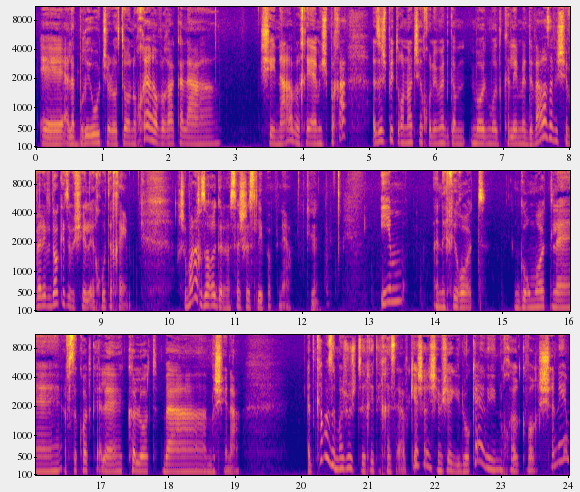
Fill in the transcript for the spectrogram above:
uh, על הבריאות של אותו נוחר, אבל רק על ה... שינה ועל חיי המשפחה, אז יש פתרונות שיכולים להיות גם מאוד מאוד קלים לדבר הזה, ושווה לבדוק את זה בשביל איכות החיים. עכשיו בוא נחזור רגע לנושא של סליפ הפניה. כן. אם הנחירות גורמות להפסקות כאלה קלות בשינה, עד כמה זה משהו שצריך להתייחס אליו? כי יש אנשים שיגידו, אוקיי, אני נוחר כבר שנים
